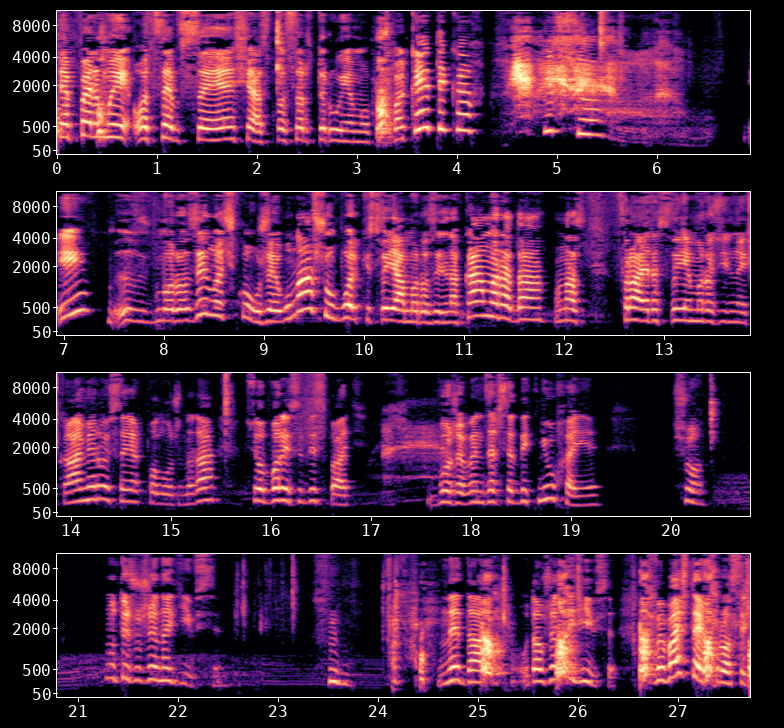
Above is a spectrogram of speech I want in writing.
Тепер ми оце все зараз посортируємо по пакетиках і все. І в морозилочку, вже у нашу, у Борьки своя морозильна камера, да. У нас фраєр своєю морозильною камерою, все як положено, да. Все, Борис, іди спать. Боже, він же сидить нюхає. Що? Ну ти ж уже наївся. Не дам. Та вже наївся. Ви бачите, як просить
